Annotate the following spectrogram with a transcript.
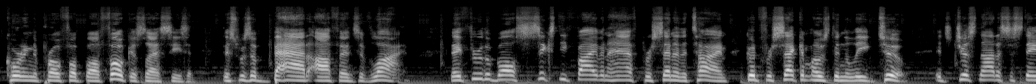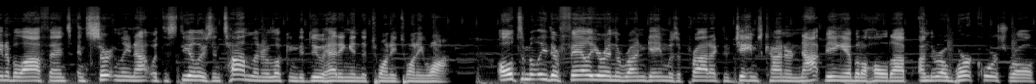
according to Pro Football Focus last season. This was a bad offensive line. They threw the ball 65.5% of the time, good for second most in the league, too. It's just not a sustainable offense, and certainly not what the Steelers and Tomlin are looking to do heading into 2021. Ultimately, their failure in the run game was a product of James Conner not being able to hold up under a workhorse role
